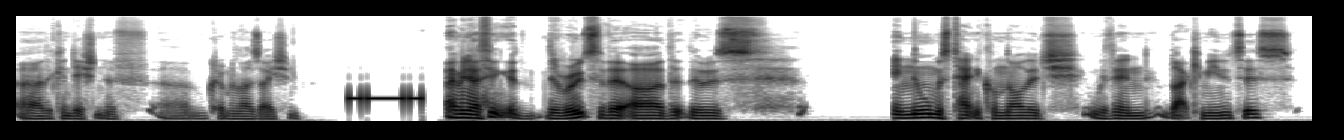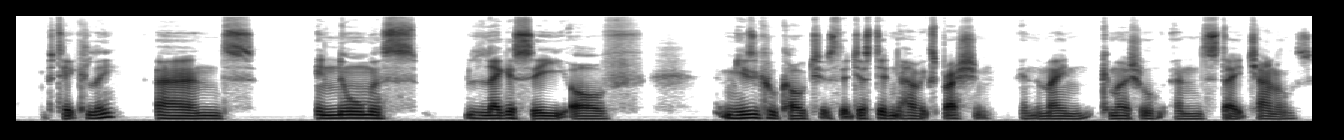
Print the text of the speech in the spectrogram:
uh, the condition of um, criminalisation. I mean, I think the roots of it are that there was enormous technical knowledge within black communities, particularly, and enormous legacy of musical cultures that just didn't have expression in the main commercial and state channels.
